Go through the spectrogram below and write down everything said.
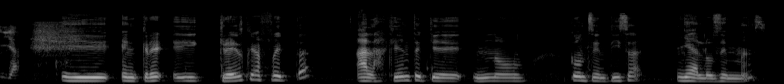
Y ya. ¿Y, en ¿Y crees que afecta a la gente que no concientiza ni a los demás?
